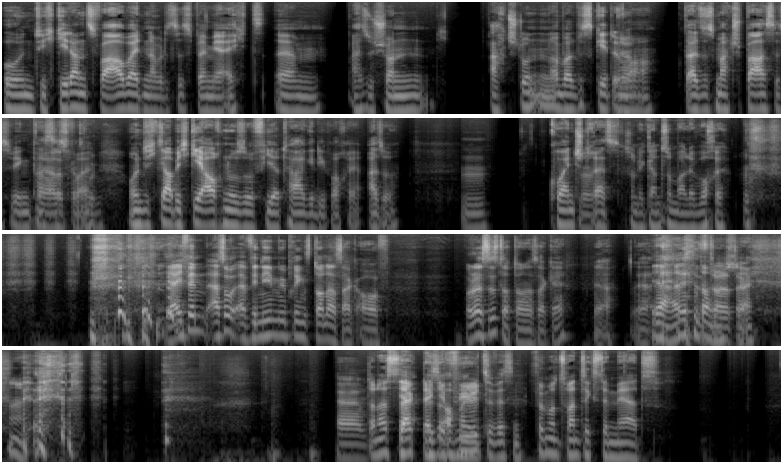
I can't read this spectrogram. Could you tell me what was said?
Und ich gehe dann zwar arbeiten, aber das ist bei mir echt, ähm, also schon acht Stunden, aber das geht Ja. Also es macht Spaß, deswegen passt ja, das das voll. gut. Und ich glaube, ich gehe auch nur so vier Tage die Woche. Also Mhm. kein Stress. So eine ganz normale Woche. Ja, ich bin, achso, äh, wir nehmen übrigens Donnerstag auf. Oder es ist doch Donnerstag, gell? Ja. Ja, es ist Donnerstag. Ah, Ähm, Donnerstag, ja, der das ist auch mal gut gefühlt zu wissen. 25. März.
